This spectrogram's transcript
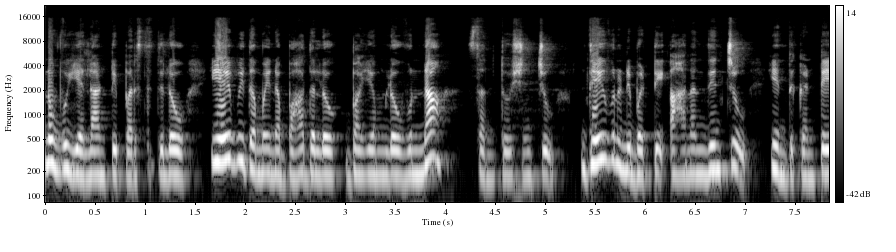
నువ్వు ఎలాంటి పరిస్థితిలో ఏ విధమైన బాధలో భయంలో ఉన్నా సంతోషించు. దేవుని బట్టి ఆనందించు. ఎందుకంటే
